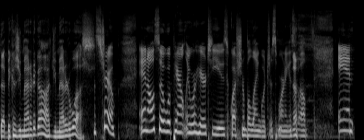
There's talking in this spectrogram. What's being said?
that because you matter to God, you matter to us. It's true. And also, apparently, we're here to use questionable language this morning as well. and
